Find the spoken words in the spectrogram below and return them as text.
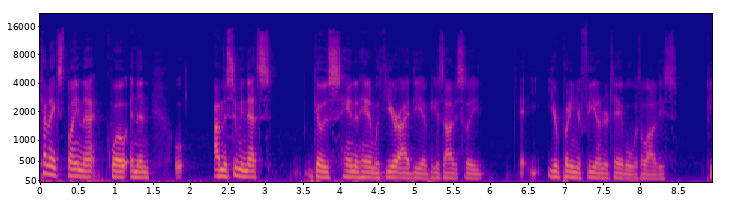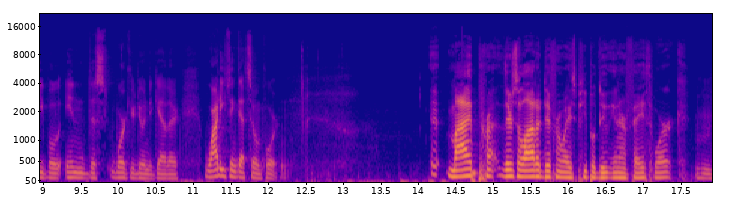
kind of explain that quote, and then I'm assuming that's goes hand in hand with your idea because obviously eh, you're putting your feet under table with a lot of these people in this work you're doing together. Why do you think that's so important? My pri- there's a lot of different ways people do interfaith work, Mm-hmm.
